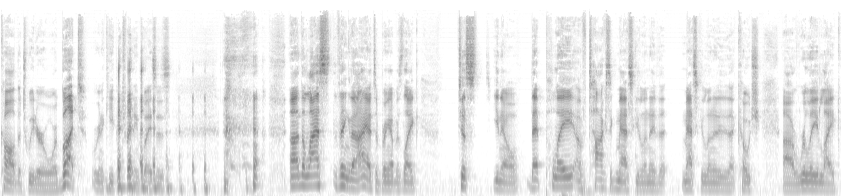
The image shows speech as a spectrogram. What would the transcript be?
call it the Tweeder Award, but we're gonna keep it Trading Places. uh, the last thing that I had to bring up is like just you know that play of toxic masculinity that masculinity that coach uh, really like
